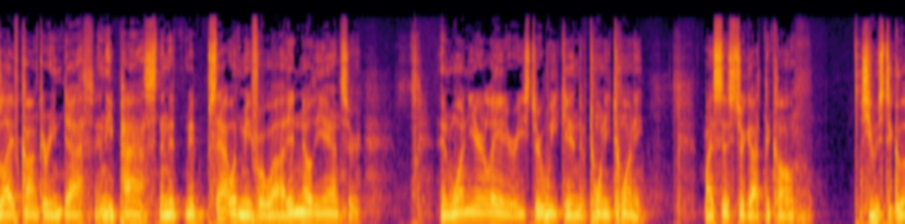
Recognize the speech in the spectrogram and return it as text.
life conquering death, and he passed. And it, it sat with me for a while. I didn't know the answer. And one year later, Easter weekend of 2020, my sister got the call. She was to go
